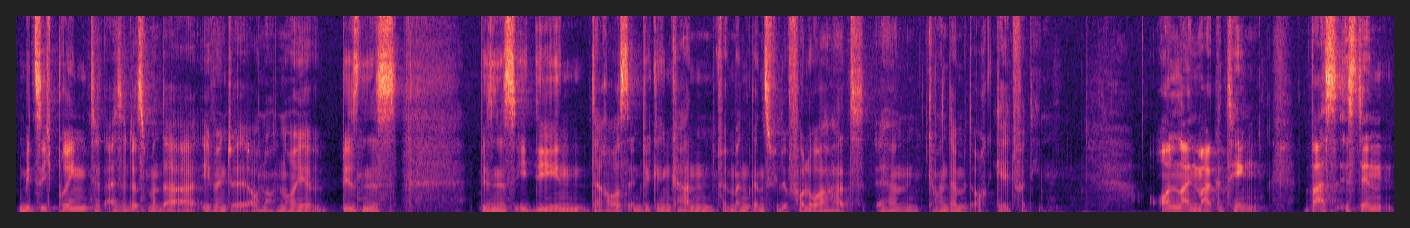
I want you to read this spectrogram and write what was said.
mit sich bringt. Also, dass man da eventuell auch noch neue Business- Business-Ideen daraus entwickeln kann. Wenn man ganz viele Follower hat, ähm, kann man damit auch Geld verdienen. Online-Marketing. Was ist denn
